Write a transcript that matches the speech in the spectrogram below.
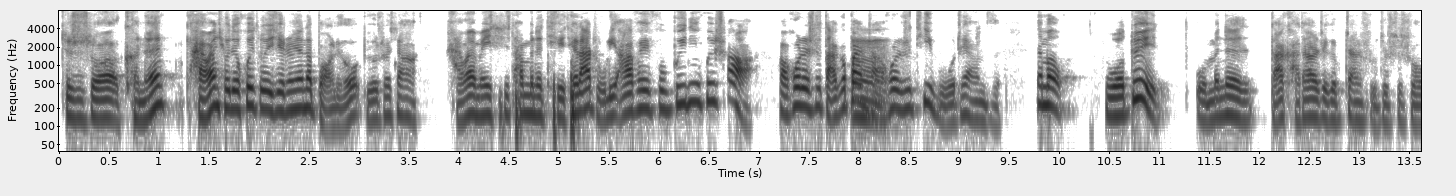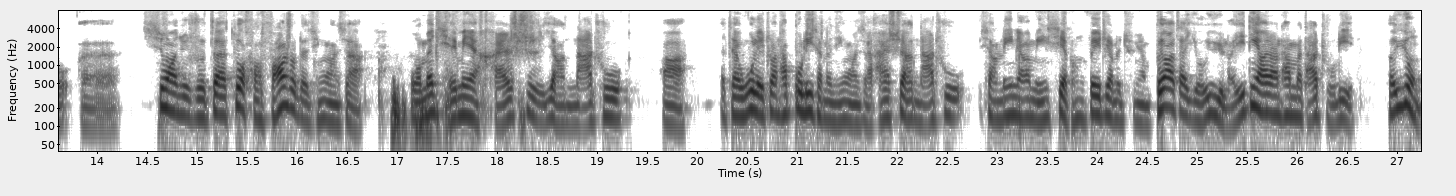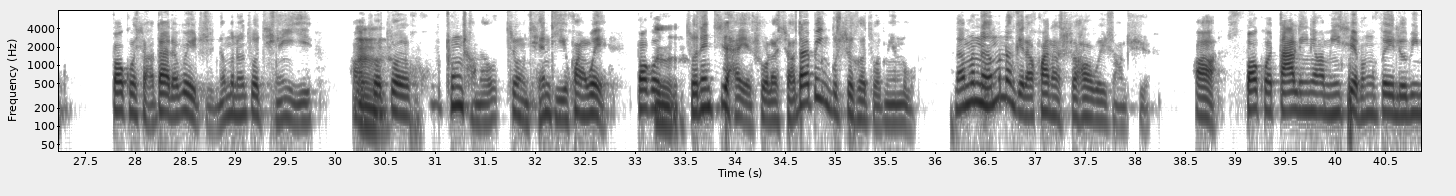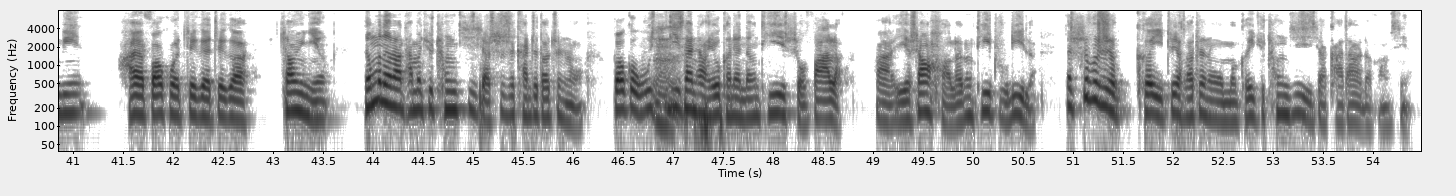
就是说可能海湾球队会做一些人员的保留，比如说像海外梅西他们的铁铁打主力阿菲夫不一定会上啊，或者是打个半场或者是替补这样子。那么我对我们的打卡塔尔这个战术就是说，呃。希望就是说，在做好防守的情况下，我们前面还是要拿出啊，在吴磊状态不理想的情况下，还是要拿出像林良铭、谢鹏飞这样的球员，不要再犹豫了，一定要让他们打主力，要用，包括小戴的位置能不能做前移啊，做做中场的这种前提换位，包括昨天季海也说了，小戴并不适合左边路，那么能不能给他换到十号位上去啊？包括搭林良铭、谢鹏飞、刘彬彬，还有包括这个这个张玉宁。能不能让他们去冲击一下，试试看这套阵容？包括无锡第三场有可能能踢首发了啊，也伤好了，能踢主力了。那是不是可以这套阵容，我们可以去冲击一下卡塔尔的防线？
